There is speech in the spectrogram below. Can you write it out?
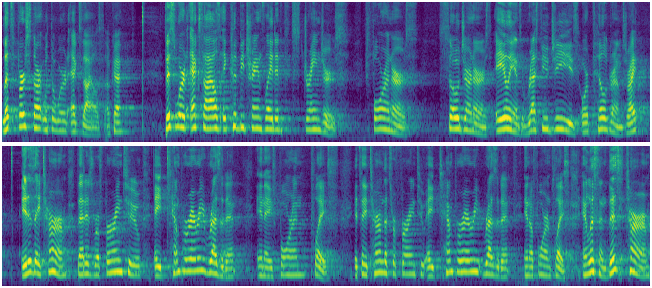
Let's first start with the word exiles, okay? This word exiles, it could be translated strangers, foreigners, sojourners, aliens, refugees, or pilgrims, right? It is a term that is referring to a temporary resident in a foreign place. It's a term that's referring to a temporary resident in a foreign place. And listen, this term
